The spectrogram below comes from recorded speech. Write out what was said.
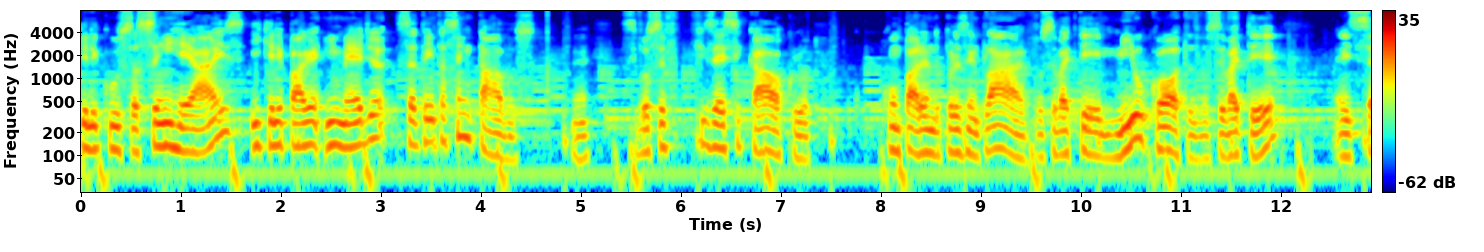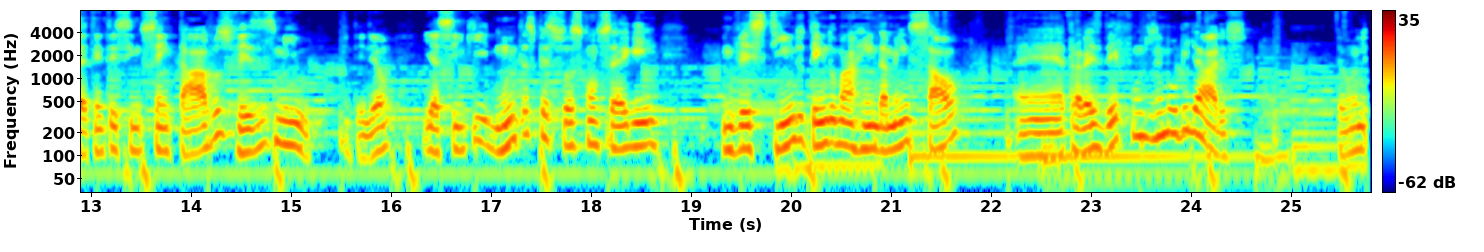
que ele custa 100 reais e que ele paga em média 70 centavos. Né? Se você fizer esse cálculo comparando, por exemplo, ah, você vai ter mil cotas, você vai ter esses 75 centavos vezes mil, entendeu? E assim que muitas pessoas conseguem investindo, tendo uma renda mensal é, através de fundos imobiliários. Então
